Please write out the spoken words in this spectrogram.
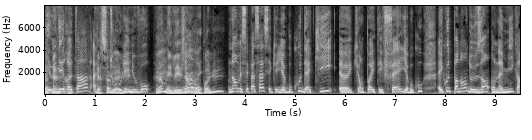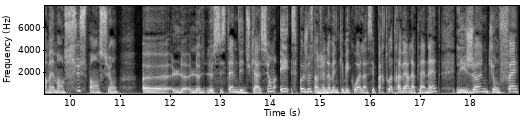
il y a eu des retards à Personne tous les lu. nouveaux. Non, mais les gens Non, n'ont pas lu. Non, mais c'est pas ça. C'est qu'il y a beaucoup d'acquis euh, qui n'ont pas été faits. Il y a beaucoup. Écoute, pendant deux ans, on a mis quand même en suspension. Euh, le, le, le système d'éducation et c'est pas juste un phénomène québécois là, c'est partout à travers la planète. Les jeunes qui ont fait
